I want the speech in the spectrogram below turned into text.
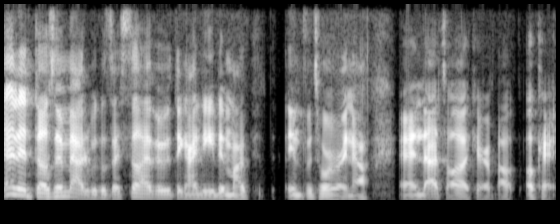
And it doesn't matter because I still have everything I need in my inventory right now. And that's all I care about. Okay.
